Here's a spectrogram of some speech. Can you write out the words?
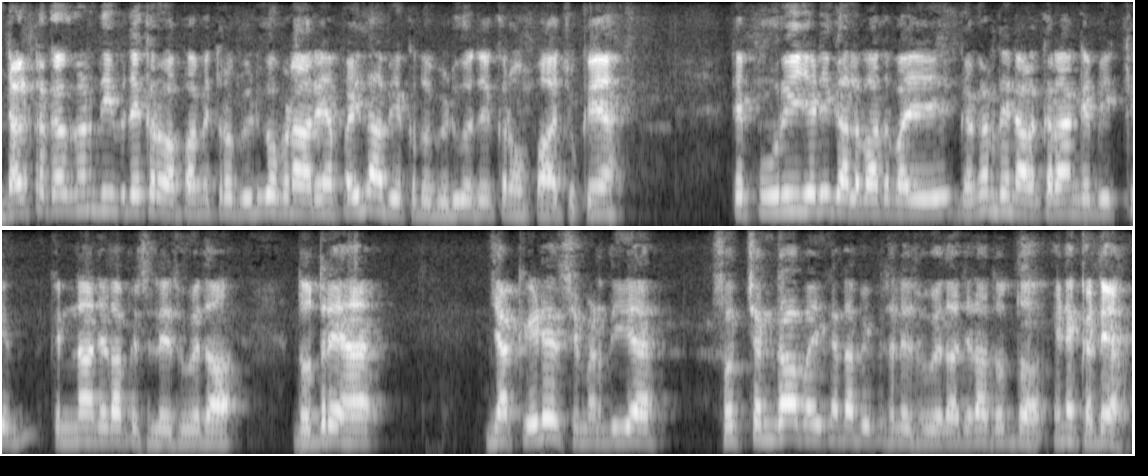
ਡਾਕਟਰ ਗਗਨਦੀਪ ਦੇ ਘਰੋਂ ਆਪਾਂ ਮਿੱਤਰੋ ਵੀਡੀਓ ਬਣਾ ਰਹੇ ਹਾਂ। ਪਹਿਲਾਂ ਵੀ ਇੱਕ ਦੋ ਵੀਡੀਓ ਦੇ ਘਰੋਂ ਪਾ ਚੁੱਕੇ ਆ ਤੇ ਪੂਰੀ ਜਿਹੜੀ ਗੱਲਬਾਤ ਬਾਈ ਗਗਨ ਦੇ ਨਾਲ ਕਰਾਂਗੇ ਵੀ ਕਿ- ਕਿੰਨਾ ਜਿਹੜਾ ਪਿਛਲੇ ਸੂਏ ਦਾ ਦੁੱਧ ਰਿਹਾ ਹੈ ਜਾਂ ਕਿਹੜੇ ਸਿਮਣ ਦੀ ਹੈ। ਸੋ ਚੰਗਾ ਬਾਈ ਕਹਿੰਦਾ ਵੀ ਪਿਛਲੇ ਸੂਏ ਦਾ ਜਿਹੜਾ ਦੁੱਧ ਇਹਨੇ ਕੱਢਿਆ।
